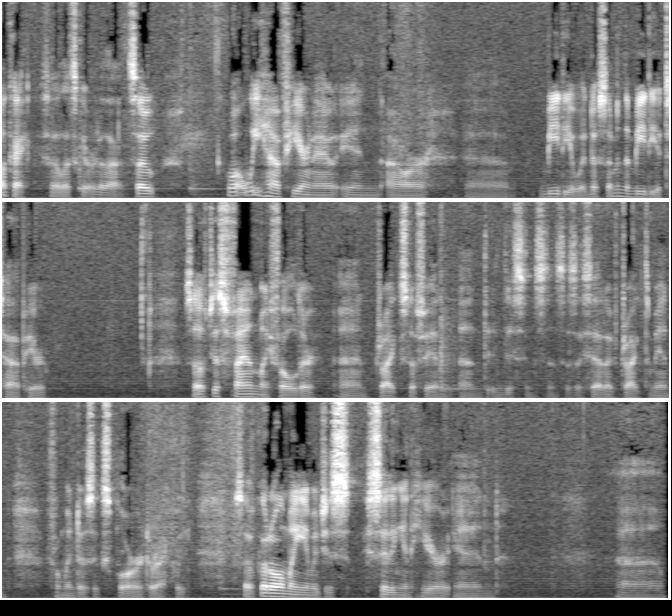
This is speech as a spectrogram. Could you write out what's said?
Okay, so let's get rid of that. So what we have here now in our uh, media window, so I'm in the media tab here. So I've just found my folder and dragged stuff in, and in this instance, as I said, I've dragged them in from Windows Explorer directly. So I've got all my images sitting in here in um,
